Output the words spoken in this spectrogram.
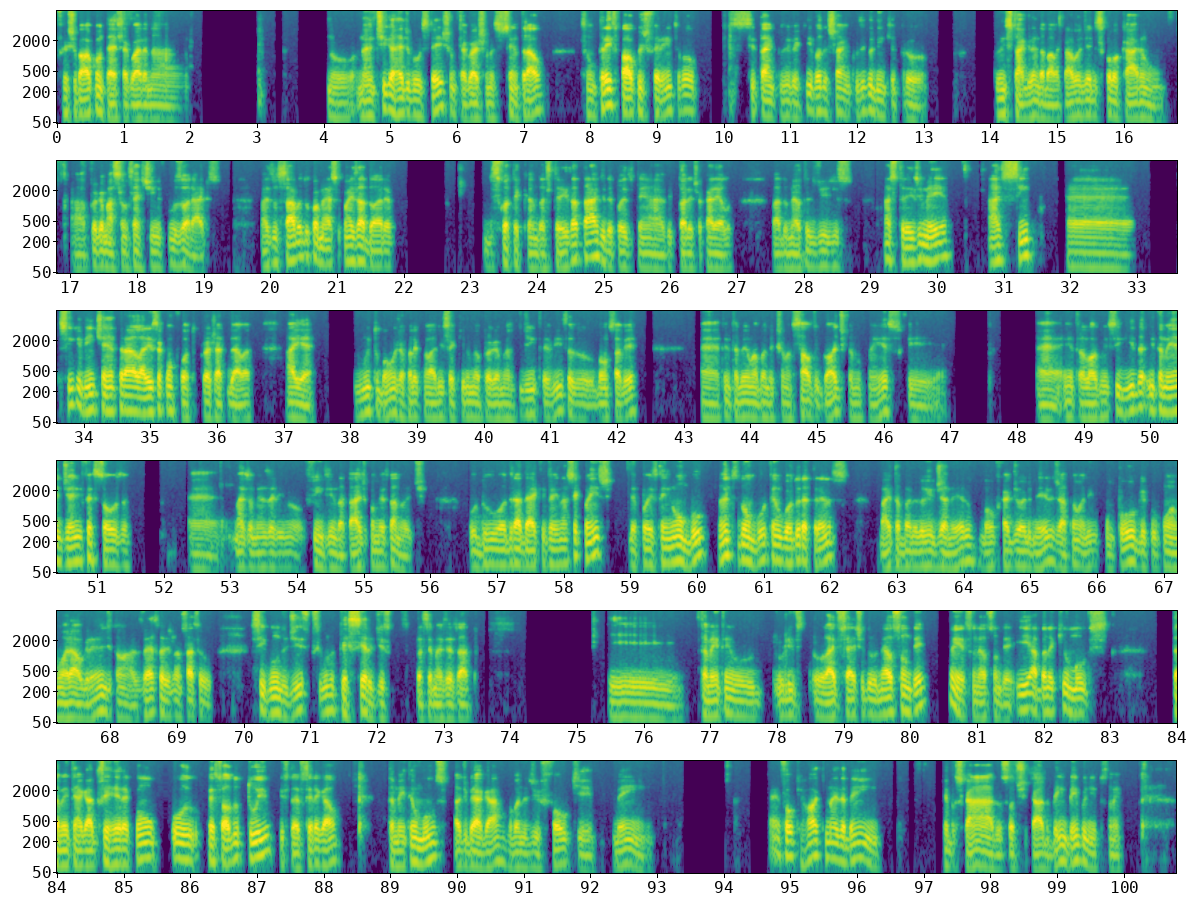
festival acontece agora na, no, na antiga Red Bull Station, que agora chama-se Central. São três palcos diferentes. Eu vou citar, inclusive, aqui, vou deixar, inclusive, o link para o Instagram da Balaclava, onde eles colocaram a programação certinha com os horários. Mas o sábado começa com a Isadora discotecando às três da tarde, depois tem a Vitória Chocarello, lá do Melted Vídeos, às três e meia. Às cinco, é... cinco e vinte entra a Larissa Conforto, o projeto dela aí é muito bom, já falei com a Larissa aqui no meu programa de entrevistas, o Bom Saber. É, tem também uma banda que chama Salve God, que eu não conheço, que é, entra logo em seguida, e também a Jennifer Souza, é, mais ou menos ali no finzinho da tarde, começo da noite. O do Odradek vem na sequência, depois tem o Ombu, antes do Ombu tem o Gordura Trans, baita banda do Rio de Janeiro, bom ficar de olho neles, já estão ali com público, com uma moral grande, estão às vésperas de lançar seu segundo disco, segundo, terceiro disco, para ser mais exato. E também tem o, o, live, o live set do Nelson D. Conheço o Nelson D. E a banda Kill Moves. Também tem a Gabi Ferreira com o pessoal do Tuyo, isso deve ser legal. Também tem o Moons, lá de BH, uma banda de folk bem. É folk rock, mas é bem rebuscado, sofisticado, bem, bem bonito também.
